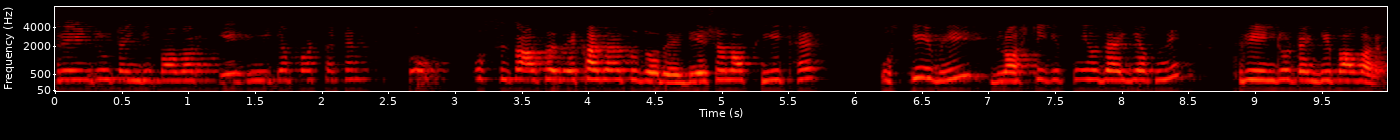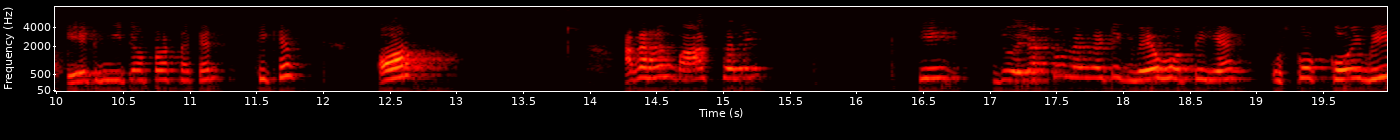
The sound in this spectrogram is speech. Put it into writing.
थ्री इंटू टेन की power eight metre per second तो उस हिसाब से देखा जाए तो जो रेडिएशन ऑफ़ हीट है, उसकी भी वेलोसिटी कितनी हो जाएगी अपनी? थ्री इंटू टेन की power eight metre per second ठीक है? और अगर हम बात करें कि जो इलेक्ट्रोमैग्नेटिक वेव होती है, उसको कोई भी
